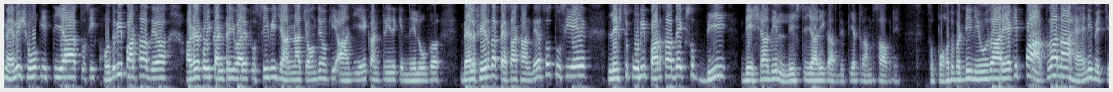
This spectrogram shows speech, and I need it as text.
ਮੈਂ ਵੀ ਸ਼ੋਅ ਕੀਤੀ ਆ, ਤੁਸੀਂ ਖੁਦ ਵੀ ਪੜ ਸਕਦੇ ਹੋ। ਅਗਰ ਕੋਈ ਕੰਟਰੀ ਬਾਰੇ ਤੁਸੀਂ ਵੀ ਜਾਣਨਾ ਚਾਹੁੰਦੇ ਹੋ ਕਿ ਹਾਂ ਜੀ, ਇਹ ਕੰਟਰੀ ਦੇ ਕਿੰਨੇ ਲੋਕ ਵੈਲਫੇਅਰ ਦਾ ਪੈਸਾ ਖਾਂਦੇ ਆ ਸੋ ਤੁਸੀਂ ਇਹ ਲਿਸਟ ਪੂਰੀ ਪੜ ਸਕਦੇ ਹੋ। 120 ਦੇਸ਼ਾਂ ਦੀ ਲਿਸਟ ਜਾਰੀ ਕਰ ਦਿੱਤੀ ਹੈ ਟਰੰਪ ਸਾਹਿਬ ਨੇ। ਸੋ ਬਹੁਤ ਵੱਡੀ ਨਿਊਜ਼ ਆ ਰਹੀ ਹੈ ਕਿ ਭਾਰਤ ਦਾ ਨਾਂ ਹੈ ਨਹੀਂ ਵਿੱਚ।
